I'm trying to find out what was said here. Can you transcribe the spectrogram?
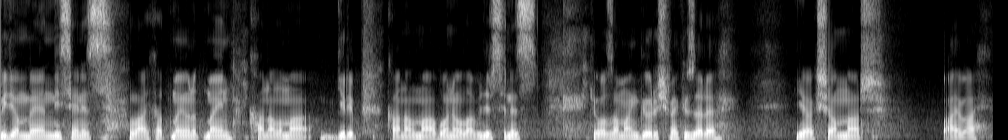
Videomu beğendiyseniz like atmayı unutmayın. Kanalıma girip kanalıma abone olabilirsiniz. Ki o zaman görüşmek üzere. İyi akşamlar. Bay bay.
